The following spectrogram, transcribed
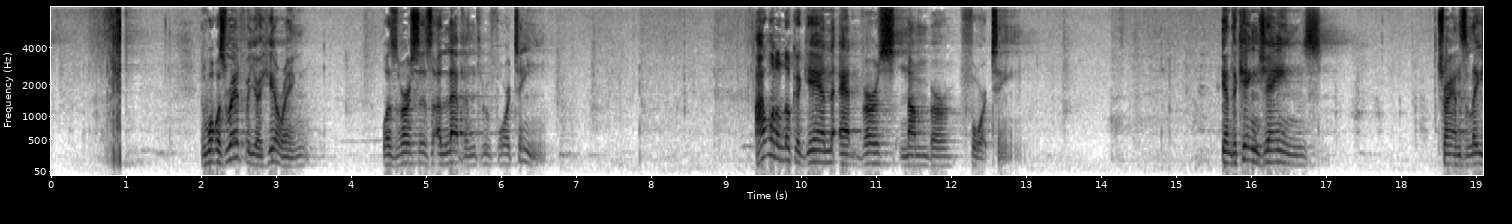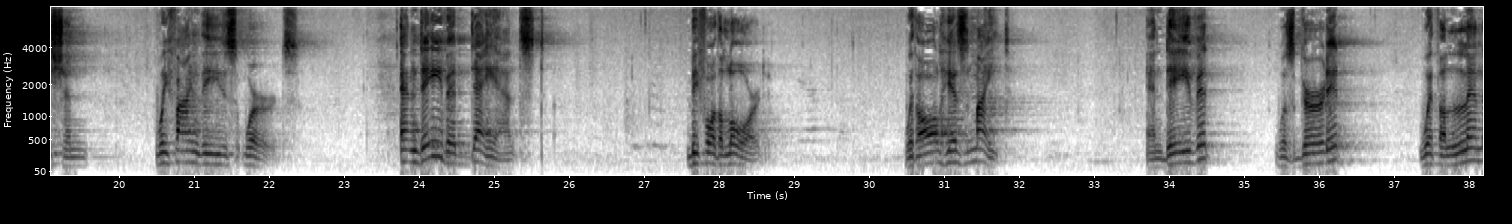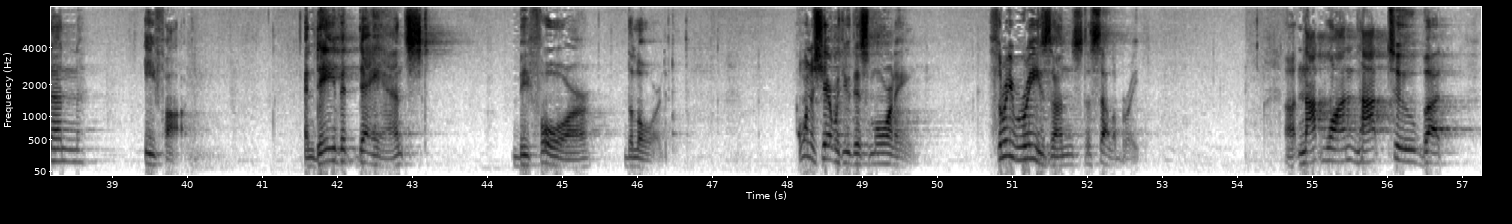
And what was read for your hearing was verses 11 through 14. I want to look again at verse number 14. In the King James translation, we find these words And David danced before the Lord with all his might. And David was girded with a linen ephod. And David danced before the Lord. I want to share with you this morning three reasons to celebrate. Uh, not one, not two, but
